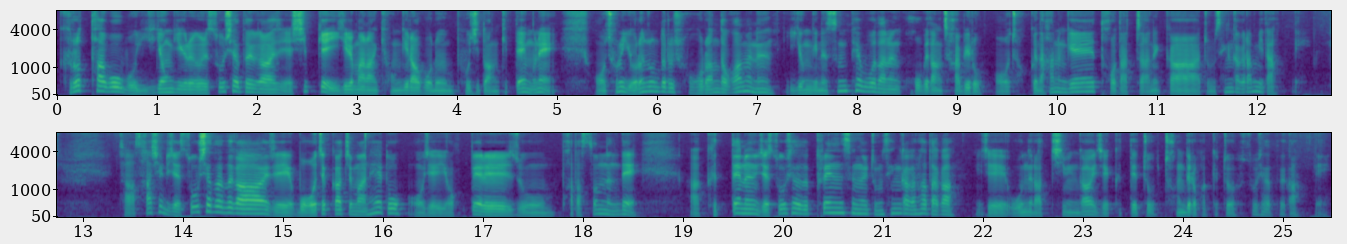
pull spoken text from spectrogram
그렇다고 뭐 이 경기를 소시아드가 쉽게 이길 만한 경기라고는 보지도 않기 때문에 어, 저는 이런 정도를 고려한다고 하면은 이 경기는 승패보다는 고배당 자비로 어, 접근하는 게 더 낫지 않을까 좀 생각을 합니다. 네. 자 사실 이제 소시아드가 이제 뭐 어제까지만 해도 어제 역배를 좀 받았었는데 아 그때는 이제 소시아드 프랜승을 좀 생각을 하다가 이제 오늘 아침인가 이제 그때 좀 정대로 바뀌었죠 소시아드가 네.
